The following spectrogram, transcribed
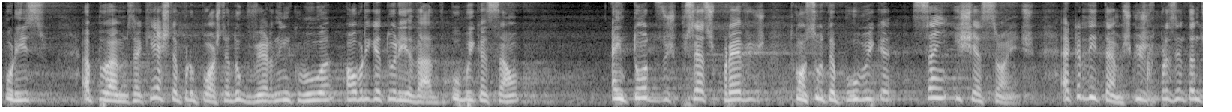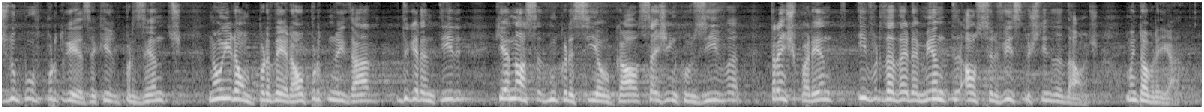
Por isso, apelamos a que esta proposta do Governo inclua a obrigatoriedade de publicação em todos os processos prévios de consulta pública, sem exceções. Acreditamos que os representantes do povo português aqui representes não irão perder a oportunidade de garantir que a nossa democracia local seja inclusiva, transparente e verdadeiramente ao serviço dos cidadãos. Muito obrigado.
